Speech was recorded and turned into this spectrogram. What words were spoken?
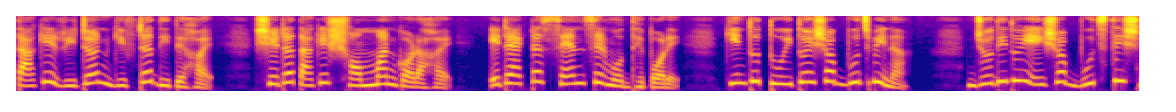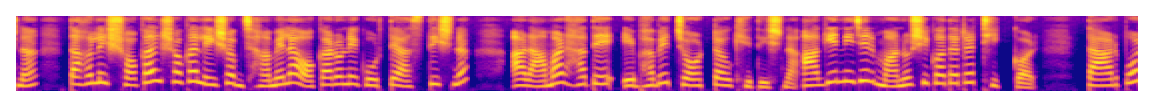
তাকে রিটার্ন গিফটটা দিতে হয়। সেটা তাকে সম্মান করা হয়। এটা একটা সেন্সের মধ্যে পড়ে। কিন্তু তুই তো এসব বুঝবি না। যদি তুই এইসব বুঝতিস না, তাহলে সকাল সকাল এইসব ঝামেলা অকারণে করতে আসতিস না আর আমার হাতে এভাবে চটটাও খেতিস না। আগে নিজের মানসিকতাটা ঠিক কর, তারপর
